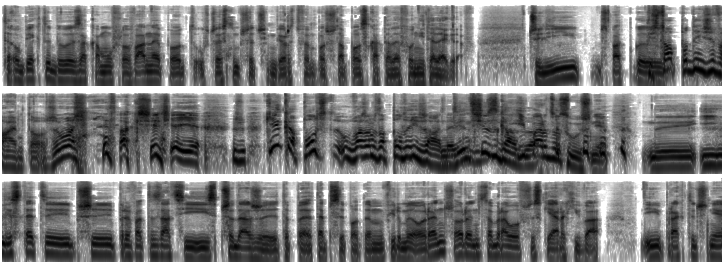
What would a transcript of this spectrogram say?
te obiekty były zakamuflowane pod ówczesnym przedsiębiorstwem Poczta Polska Telefon i Telegraf. Czyli spad... Wiesz co, podejrzewałem to, że właśnie tak się dzieje. Kilka poczt uważam za podejrzane, więc się zgadzam. I bardzo słusznie. Y, I niestety przy prywatyzacji i sprzedaży te, te psy potem firmy Orange, Orange zabrało wszystkie archiwa i praktycznie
